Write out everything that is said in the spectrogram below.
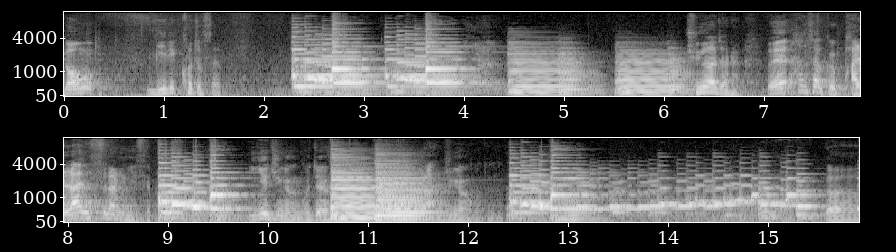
너무 미리 커졌어요. 중요하잖아요. 왜 항상 그 밸런스라는 게 있어요. 이게 중요한 거죠. 이건 안 중요하거든요. 그러니까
